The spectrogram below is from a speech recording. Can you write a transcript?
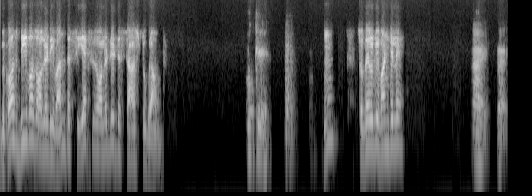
Because B was already 1, the CX is already discharged to ground. Okay. Hmm? So there will be one delay. Right. Right.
